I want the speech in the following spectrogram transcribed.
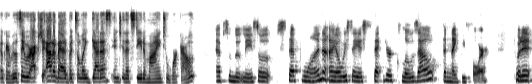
Okay, but let's say we're actually out of bed, but to like get us into that state of mind to work out? Absolutely. So, step one, I always say is set your clothes out the night before. Put it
